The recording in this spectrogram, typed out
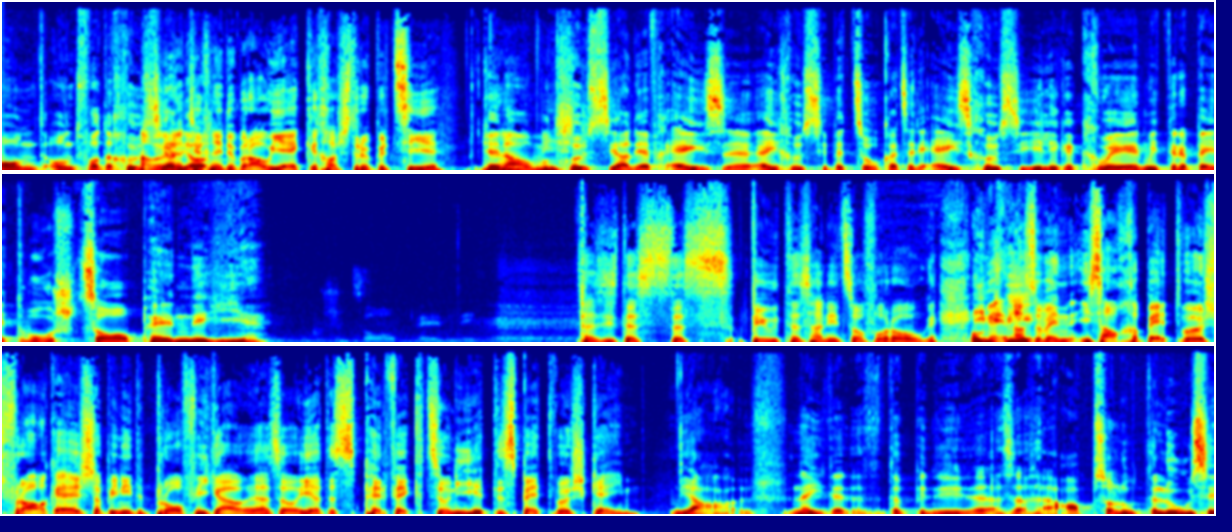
Und, und von der Küsse Aber natürlich auch- nicht über alle Ecken kannst du drüber ziehen. Genau, Ja, und. Küsse habe ich einfach eins, äh, ein Küsse bezogen. Jetzt habe ich eins Küsse, ich liege quer mit einer Bettwurst, so penne hier. Das, ist, das, das Bild das habe ich jetzt so vor Augen. Will, also wenn in Sachen Bettwäsche Fragen hast, dann bin ich der Profi, gell? Also ich habe das perfektioniert, das Bettwäsche-Game. Ja, nein, da, da bin ich also ein absoluter Loser.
